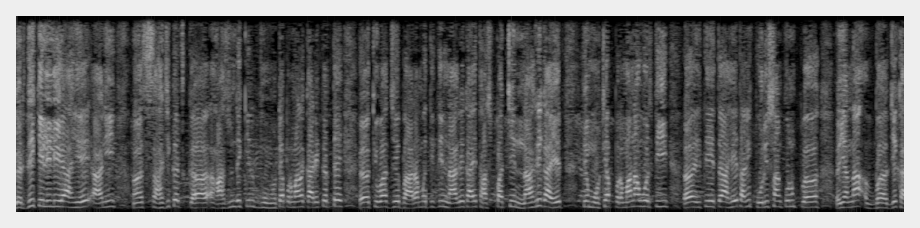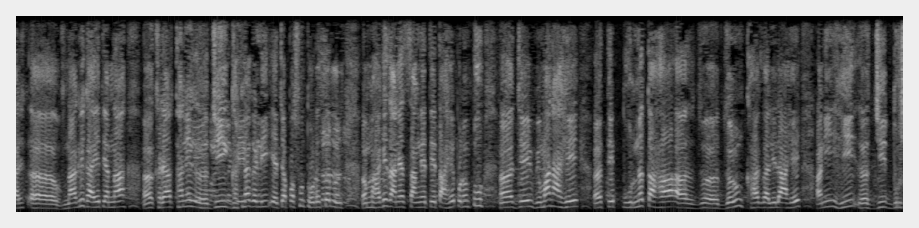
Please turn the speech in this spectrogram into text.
गर्दी केलेली आहे आणि साहजिकच अजून देखील मोठ्या प्रमाणात कार्यकर्ते किंवा जे बारामतीतील नागरिक आहेत आसपासचे नागरिक आहेत ते मोठ्या प्रमाणावरती इथे येत आहेत आणि पोलिसांकडून यांना जे कार्य नागरिक आहेत यांना खऱ्या अर्थाने जी घटना घडली याच्यापासून थोडस मागे जाण्यास सांगण्यात येत आहे. परंतु जे विमान आहे ते पूर्णतः जळून खाक झालेलं आहे आणि ही जी दृश्य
